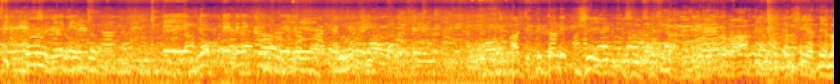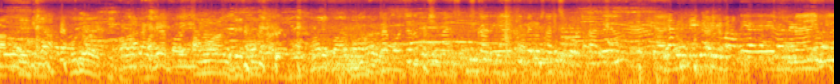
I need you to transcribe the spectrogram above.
ਸਹਿਯੋਗ ਹੈ ਮੇਰੇ ਪੇਰੈਂਟਸ ਦਾ। ਤੇ ਪੂਰੇ ਮੇਰੇ ਕੰਮ ਦੇ ਜੋ ਅੱਜ ਕਿੱਦਾਂ ਦੀ ਖੁਸ਼ੀ ਹੈ ਜਿਹੜੀ ਤੁਸੀਂ ਮਹਿਸੂਸ ਕਰ ਰਹੇ ਹੋ? ਤੁਹਾਡੇ ਪਰਿਵਾਰ ਦੀ ਜਿਹੜੀ ਖੁਸ਼ੀ ਹੈ ਤੇ ਇਲਾਕੇ ਦੀ ਉਹਦੇ ਬਾਰੇ ਕੀ? ਆਉਣ ਵਾਲੀ ਬੇਟੀ ਬਾਰੇ ਮੈਂ ਬਹੁਤ ਜ਼ਿਆਦਾ ਖੁਸ਼ੀ ਮਹਿਸੂਸ ਕਰ ਰਹੀ ਹਾਂ ਕਿ ਮੈਨੂੰ ਸਾਰੇ ਸਪੋਰਟ ਕਰ ਰਹੇ ਆ ਤੇ ਮੈਂ ਇਹੀ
